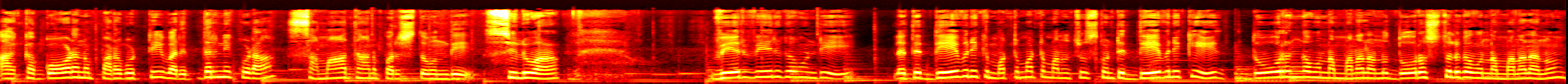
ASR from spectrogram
ఆ యొక్క గోడను పడగొట్టి వారిద్దరిని కూడా సమాధానపరుస్తూ ఉంది. శిలువ వేరువేరుగా ఉండి లేకపోతే దేవునికి మొట్టమొదట మనం చూసుకుంటే దేవునికి దూరంగా ఉన్న మనలను దూరస్తులుగా ఉన్న మనలను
